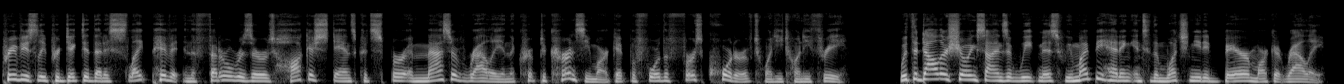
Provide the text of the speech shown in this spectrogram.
previously predicted that a slight pivot in the Federal Reserve's hawkish stance could spur a massive rally in the cryptocurrency market before the first quarter of 2023. With the dollar showing signs of weakness, we might be heading into the much needed bear market rally.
